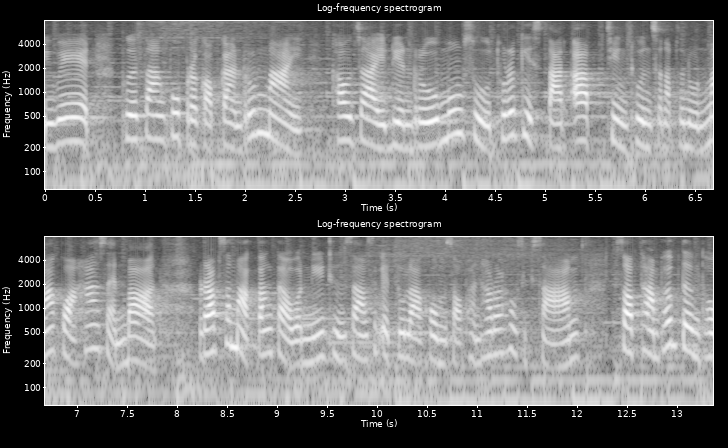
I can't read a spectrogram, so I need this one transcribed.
นิเวศ เพื่อสร้างผู้ประกอบการรุ่นใหม่ เข้าใจเรียนรู้มุ่งสู่ธุรกิจสตาร์ทอัพ ชิงทุนสนับสนุนมากกว่า 5 0 0 0 0 0 บาท รับสมัครตั้งแต่วันนี้ถึง 31 ตุลาคม 2563 สอบถามเพิ่มเติมโทร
